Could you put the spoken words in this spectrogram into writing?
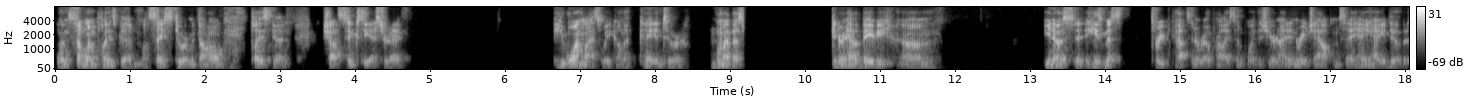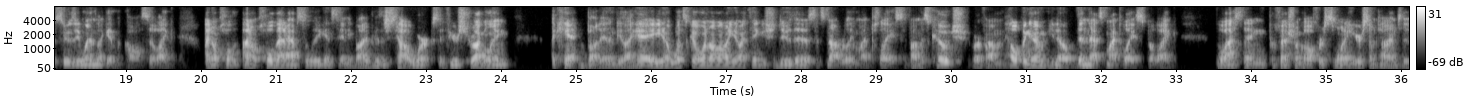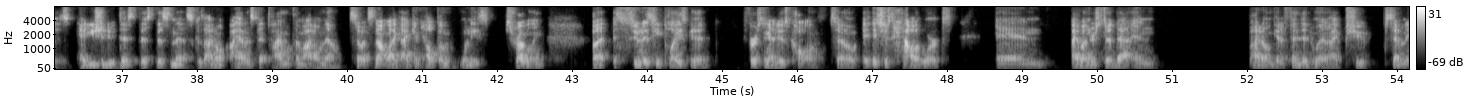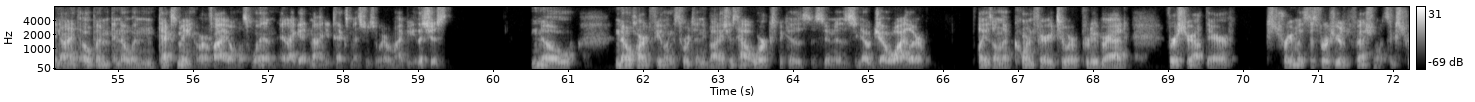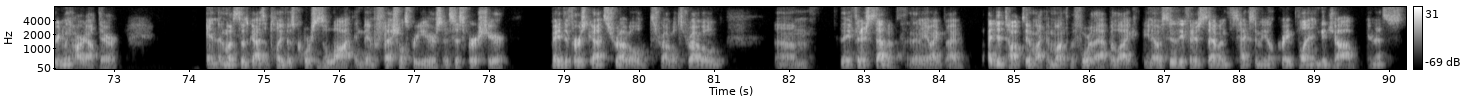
when someone plays good let's say stuart mcdonald plays good shot 60 yesterday he won last week on the canadian tour mm-hmm. one of my best getting ready to have a baby. Um, you know, he's missed three cuts in a row probably at some point this year, and I didn't reach out and say, "Hey, how you doing?" But as soon as he wins, I give him a call. So like, I don't hold I don't hold that absolutely against anybody because it's just how it works. If you're struggling, I can't butt in and be like, "Hey, you know, what's going on? You know, I think you should do this." It's not really my place. If I'm his coach or if I'm helping him, you know, then that's my place. But like, the last thing professional golfers want to hear sometimes is, "Hey, you should do this, this, this, and this," because I don't, I haven't spent time with him. I don't know. So it's not like I can help him when he's struggling. But as soon as he plays good, first thing I do is call him. So it, it's just how it works, and I've understood that, and I don't get offended when I shoot 79th open and no one texts me, or if I almost win and I get 90 text messages or whatever it might be. That's just no no hard feelings towards anybody. It's just how it works because as soon as, you know, Joe Weiler plays on the Korn Ferry Tour, Purdue grad, first year out there, extremely, it's his first year as a professional. It's extremely hard out there. And then most of those guys have played those courses a lot and been professionals for years. It's his first year. Made the first cut, struggled, struggled, struggled. Um, then he finished seventh. And then, you know, I, I, I did talk to him like a month before that, but like, you know, as soon as he finished seventh, texted me, oh, great playing, good job. And that's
